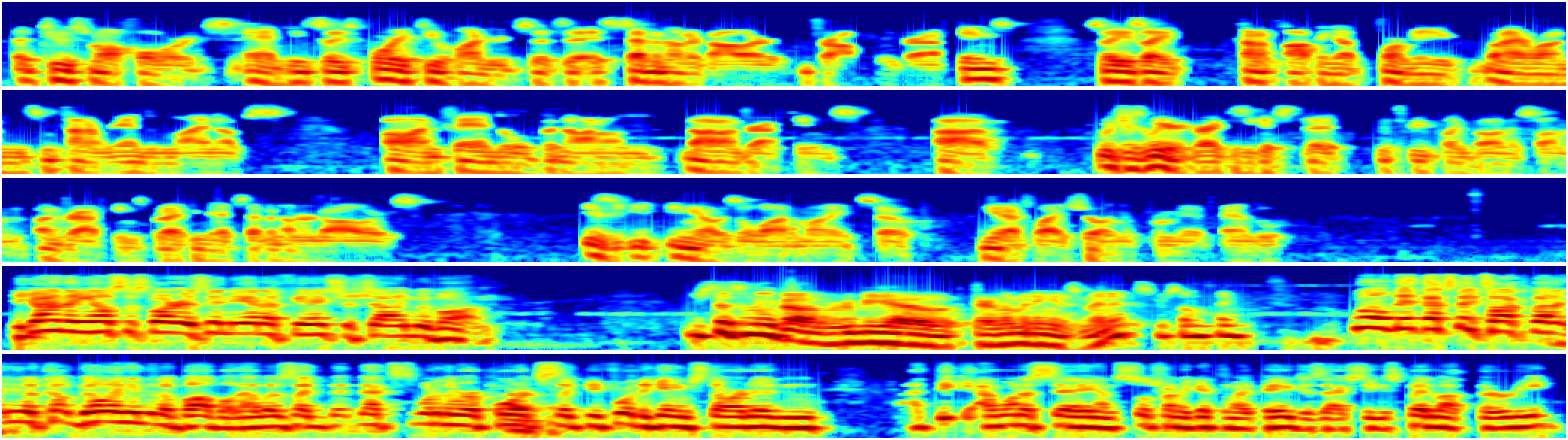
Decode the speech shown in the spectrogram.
a two small forwards, and he's so he's forty two hundred, so it's a, a seven hundred dollar drop from DraftKings. So he's like kind of popping up for me when I run some kind of random lineups on FanDuel, but not on not on DraftKings, uh, which is weird, right? Because he gets the, the three point bonus on on DraftKings, but I think that seven hundred dollars is you know is a lot of money. So yeah, that's why it's showing up for me at FanDuel. You got anything else as far as Indiana Phoenix, or shall we move on? You said something about Rubio. They're limiting his minutes or something. Well, they, that's they talked about it. You know, going into the bubble. That was like that's one of the reports okay. like before the game started, and I think I want to say I'm still trying to get to my pages. Actually, he's played about 30,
